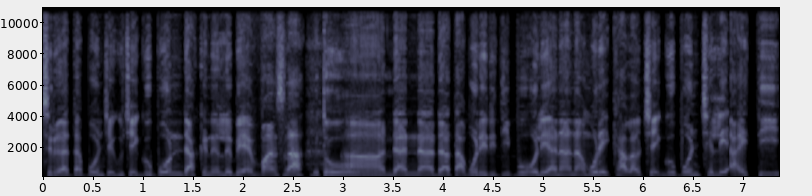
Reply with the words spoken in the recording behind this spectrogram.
lecturer ataupun cikgu-cikgu pun dah kena lebih advance lah. Betul. Uh, dan uh, dah tak boleh ditipu oleh anak-anak murid kalau cikgu pun celik IT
